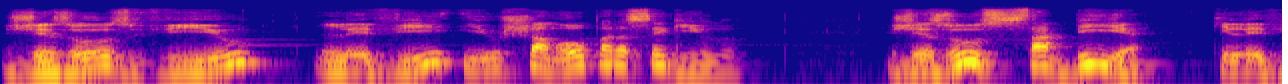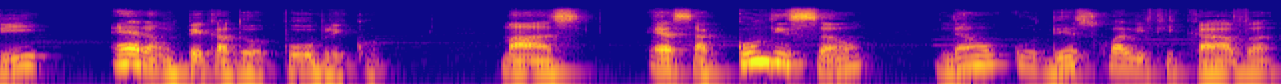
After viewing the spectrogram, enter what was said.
Jesus viu Levi e o chamou para segui-lo. Jesus sabia que Levi era um pecador público mas essa condição não o desqualificava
